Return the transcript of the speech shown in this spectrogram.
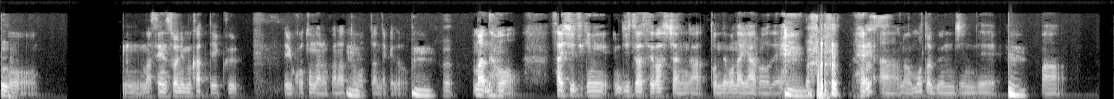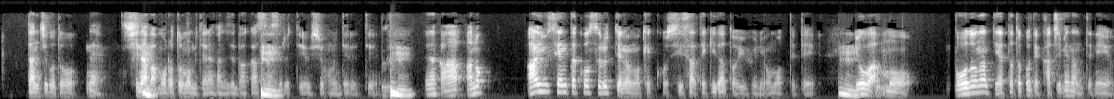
うん。まあ、戦争に向かっていくっていうことなのかなと思ったんだけど、うん。まあでも、最終的に実はセバスチャンがとんでもない野郎でう、ん。ねあの元軍人で、うん。まあ、団地ごとね、死なばもろともみたいな感じで爆発させるっていう手法に出るっていう。うん。でなんかあ、あの、ああいう選択をするっていうのも結構示唆的だというふうに思ってて、うん。要はもう、ボードなんてやったところで勝ち目なんてねえよっ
